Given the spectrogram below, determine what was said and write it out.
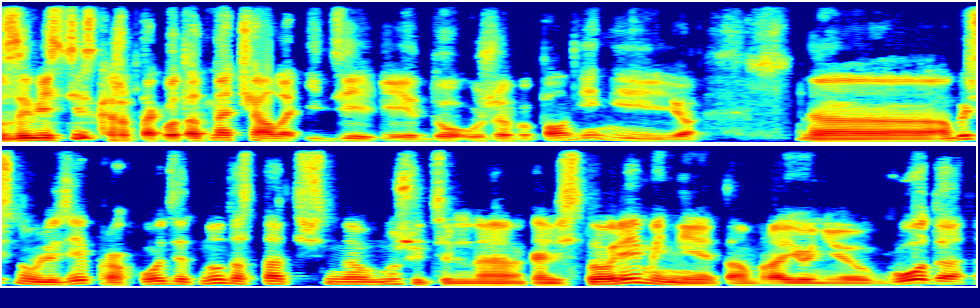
завести, скажем так, вот от начала идеи до уже выполнения ее, э, обычно у людей проходит ну, достаточно внушительное количество времени, там в районе года,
